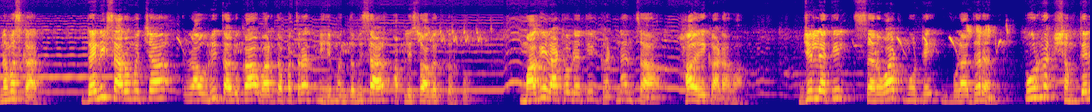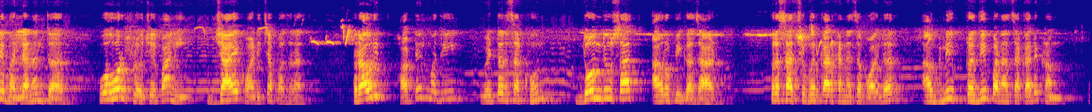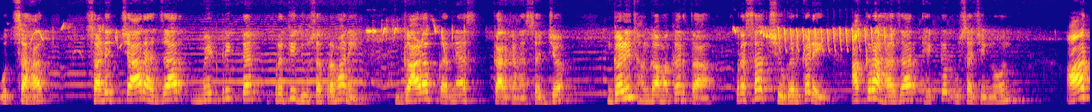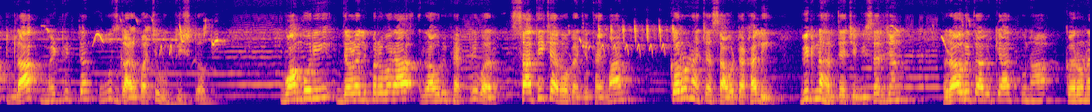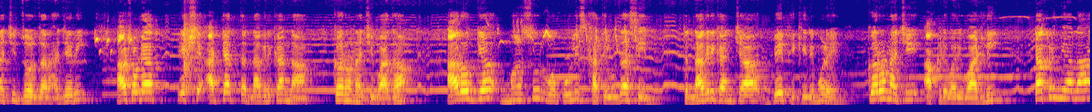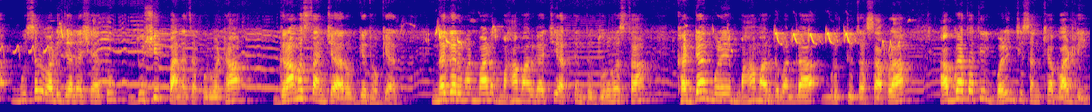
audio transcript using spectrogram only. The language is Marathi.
नमस्कार. दैनिक सारोमतच्या राहुरी तालुका वार्तापत्रात मी हेमंत मिसाळ आपले स्वागत करतो. मागील आठवड्यातील घटनांचा हा एक आढावा. जिल्ह्यातील सर्वात मोठे मुळा धरण पूर्ण क्षमतेने भरल्यानंतर ओव्हरफ्लोचे पाणी जायकवाडीच्या पदरात. रावरीत हॉटेलमधील वेटरचा खून दोन दिवसात आरोपी गजाड प्रसाद शुगर कारखान्याचा बॉयलर अग्निप्रदीपनाचा कार्यक्रम उत्साहात साडेचार हजार मेट्रिक टन प्रति दिवसाप्रमाणे गाळप करण्यास कारखाना सज्ज. गळीत हंगामाकरता प्रसाद शुगरकडे अकरा हजार हेक्टर ऊसाची नोंद. आठ लाख मेट्रिक टन ऊस गाळपाचे उद्दिष्ट. वांबोरी देवळाली परवरा राऊरी फॅक्टरीवर साथीच्या रोगाचे थैमान करोनाच्या सावटाखाली विघ्नहर्त्याचे विसर्जन. रावरी तालुक्यात पुन्हा करोनाची जोरदार हजेरी. आठवड्यात एकशे अठ्ठ्याहत्तर नागरिकांना करोनाची बाधा आरोग्य महसूल व पोलीस खाते उदासीन तर नागरिकांच्या बेफिकिरीमुळे करोनाची आकडेवारी वाढली. टाकडमियाला मुसळवाडी जलाशयातून दूषित पाण्याचा पुरवठा ग्रामस्थांचे आरोग्य धोक्यात. नगर मनमाड महामार्गाची अत्यंत दुरवस्था खड्ड्यांमुळे महामार्ग बनला मृत्यूचा सापळा. अपघातातील बळींची संख्या वाढली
